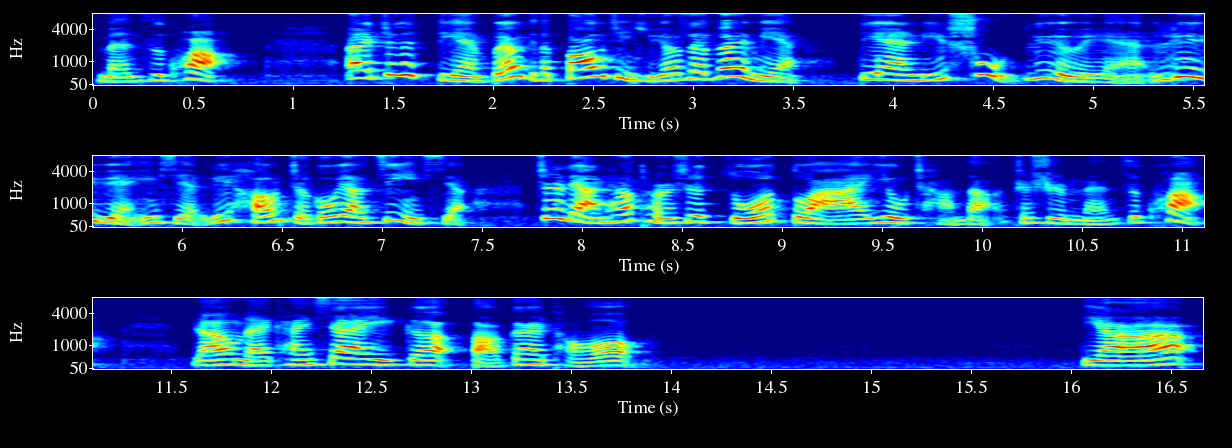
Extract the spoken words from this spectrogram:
门字框。哎，这个点不要给它包进去，要在外面。点离竖略远，略远一些，离横折钩要近一些。这两条腿是左短右长的，这是门字框。然后我们来看下一个宝盖头，点儿，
